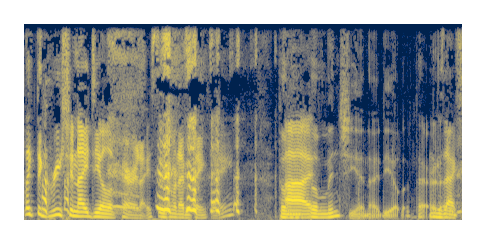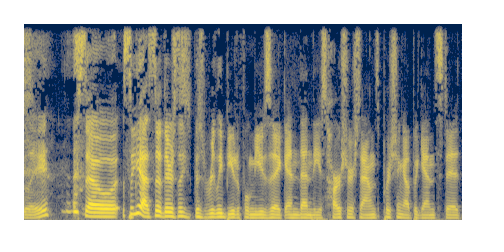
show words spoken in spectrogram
like the grecian ideal of paradise is what i'm thinking the, uh, the Lynchian ideal of paradise. Exactly. So so yeah, so there's this, this really beautiful music and then these harsher sounds pushing up against it.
